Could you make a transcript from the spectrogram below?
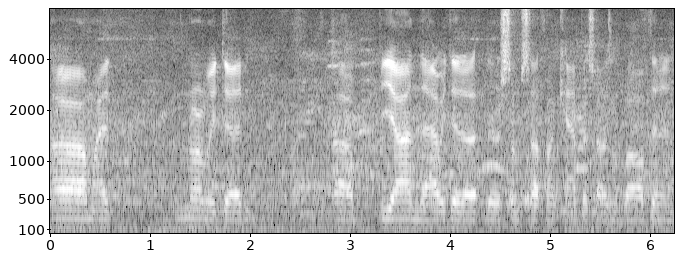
um, I normally did. Uh, beyond that, we did a, there was some stuff on campus I was involved in. And,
